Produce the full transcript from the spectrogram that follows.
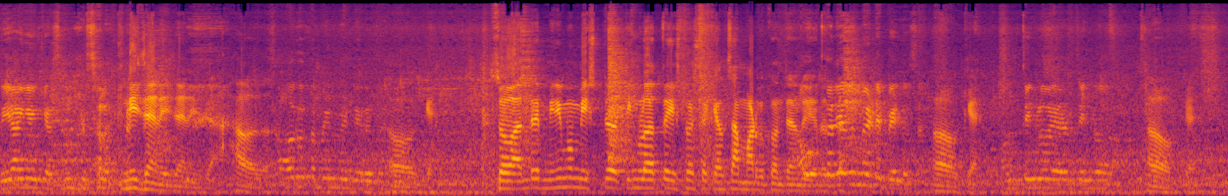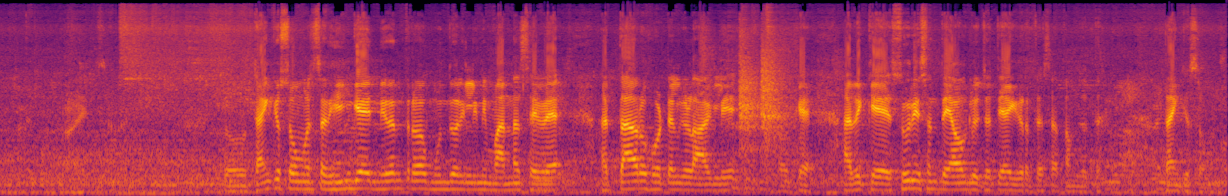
ಫ್ರೀಯಾಗಿ ಕೆಲಸ ಮಾಡಿಸಲ್ಲ. ನಿಜ ನಿಜ ನಿಜ. ಹೌದು. ಅವರು ಕಮಿಟ್ಮೆಂಟ್ ಇರುತ್ತೆ. ಓಕೆ ಸೊ ಅಂದರೆ ಮಿನಿಮಮ್ ಇಷ್ಟು ತಿಂಗಳು ಅಥವಾ ಇಷ್ಟು ವರ್ಷ ಕೆಲಸ ಮಾಡಬೇಕು ಅಂತ ಮೇಲೆ ಡಿಪೆಂಡ್ ಸರ್. ಓಕೆ ಒಂದು ತಿಂಗಳು ಎರಡು ತಿಂಗಳು. Okay right so thank you so much sir ಹೀಗೆ ನಿರಂತರವಾಗಿ ಮುಂದುವರಿಲಿ ನಿಮ್ಮ ಅನ್ನ ಸೇವೆ. ಹತ್ತಾರು ಹೋಟೆಲ್ಗಳಾಗಲಿ. ಓಕೆ ಅದಕ್ಕೆ ಸೂರ್ಯ ಸಂತೆ ಯಾವಾಗಲೂ ಜೊತೆಯಾಗಿರುತ್ತೆ ಸರ್ ತಮ್ಮ ಜೊತೆ. ಥ್ಯಾಂಕ್ ಯು ಸೋ ಮಚ್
